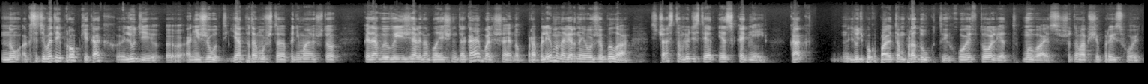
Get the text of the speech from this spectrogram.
Ну, а, кстати, в этой пробке как люди, э, они живут? Я потому что понимаю, что когда вы выезжали, она была еще не такая большая, но проблема, наверное, уже была. Сейчас там люди стоят несколько дней. Как люди покупают там продукты, ходят в туалет, умываются? Что там вообще происходит?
